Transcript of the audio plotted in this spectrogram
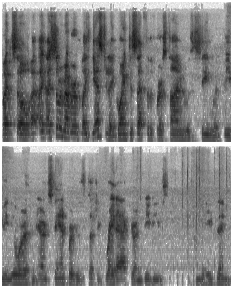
But so I, I still remember like yesterday going to set for the first time, and it was a scene with Bebe Neuwirth and Aaron Stanford, who's such a great actor, and Bebe's amazing.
